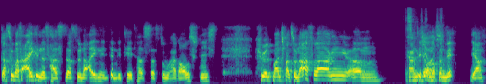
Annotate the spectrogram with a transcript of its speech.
dass du was Eigenes hast, dass du eine eigene Identität hast, dass du herausstichst führt manchmal zu Nachfragen. Ähm, kann sich auch noch so ein ja.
